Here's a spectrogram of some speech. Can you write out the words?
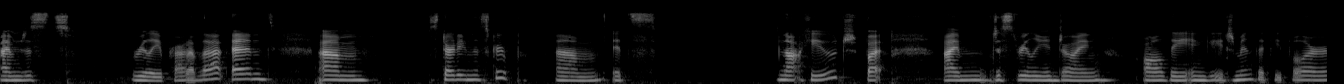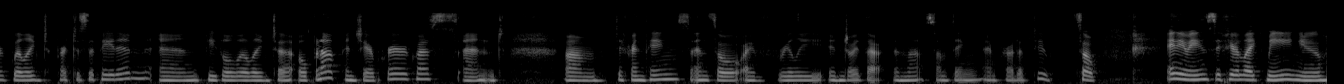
I'm just really proud of that. And um, starting this group. Um, it's not huge, but I'm just really enjoying all the engagement that people are willing to participate in and people willing to open up and share prayer requests and um, different things. And so I've really enjoyed that. And that's something I'm proud of too. So, anyways, if you're like me and you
